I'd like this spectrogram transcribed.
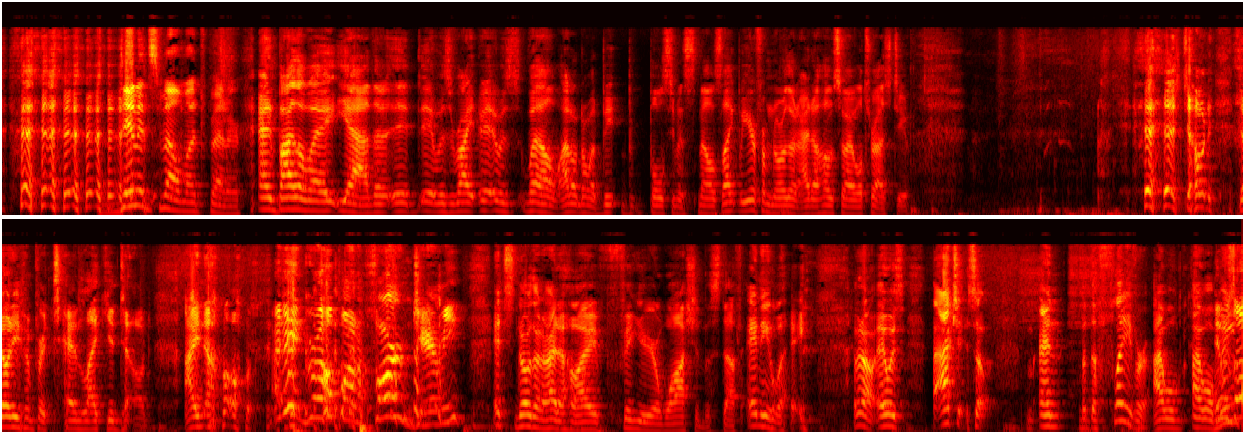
Didn't smell much better. And by the way, yeah, the it, it was right. It was well. I don't know what be, bull semen smells like, but you're from northern Idaho, so I will trust you. don't don't even pretend like you don't. I know I didn't grow up on a farm, Jeremy. it's northern Idaho. I figure you're washing the stuff anyway. No, it was actually so. And but the flavor, I will I will. It was maintain,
